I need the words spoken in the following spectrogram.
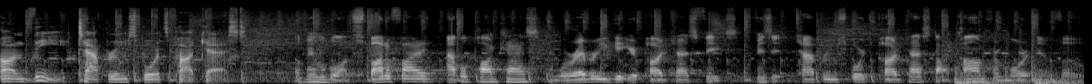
on the Taproom Sports Podcast. Available on Spotify, Apple Podcasts, and wherever you get your podcast fix. Visit taproomsportspodcast.com for more info.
